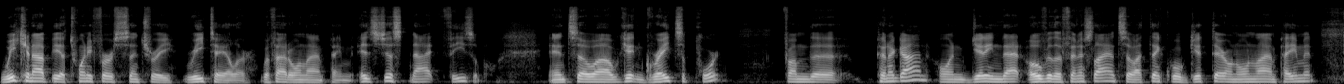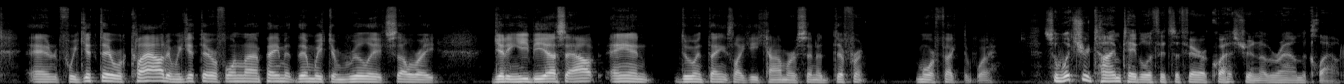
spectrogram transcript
we cannot be a 21st century retailer without online payment. It's just not feasible. And so uh, we're getting great support from the Pentagon on getting that over the finish line. So I think we'll get there on online payment. And if we get there with cloud and we get there with online payment, then we can really accelerate getting EBS out and doing things like e commerce in a different, more effective way. So, what's your timetable, if it's a fair question, around the cloud?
